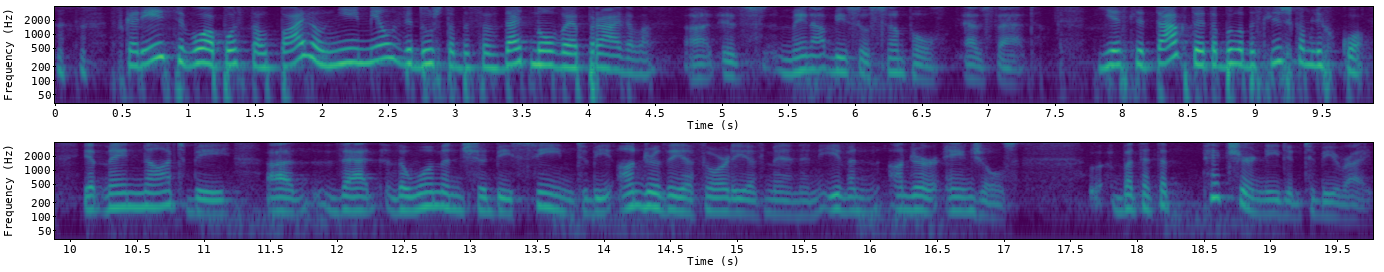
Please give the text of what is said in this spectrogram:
Скорее всего, апостол Павел не имел в виду, чтобы создать новое правило. Uh, it may not be so simple as that. Если так, то это было бы слишком легко. It may not be uh, that the woman should be seen to be under the authority of men and even under angels, but that the picture needed to be right.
